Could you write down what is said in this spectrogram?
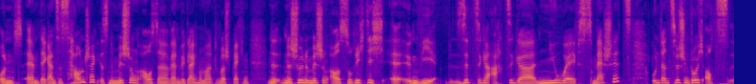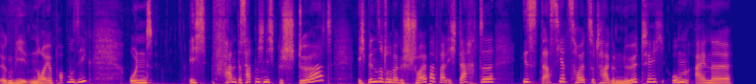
Und ähm, der ganze Soundtrack ist eine Mischung aus, da werden wir gleich nochmal drüber sprechen, eine, eine schöne Mischung aus so richtig äh, irgendwie 70er, 80er New Wave Smash Hits und dann zwischendurch auch irgendwie neue Popmusik. Und ich fand, das hat mich nicht gestört. Ich bin so drüber gestolpert, weil ich dachte, ist das jetzt heutzutage nötig, um eine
